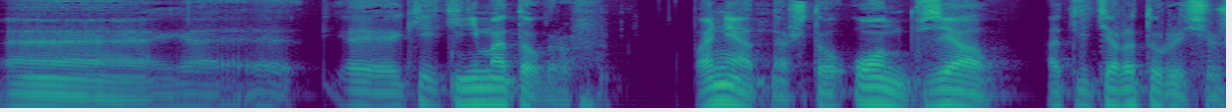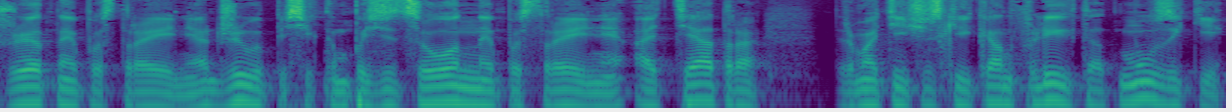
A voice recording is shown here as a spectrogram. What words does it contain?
Э, э, кинематограф. Понятно, что он взял от литературы сюжетное построение, от живописи композиционное построение, от театра – драматический конфликт от музыки,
